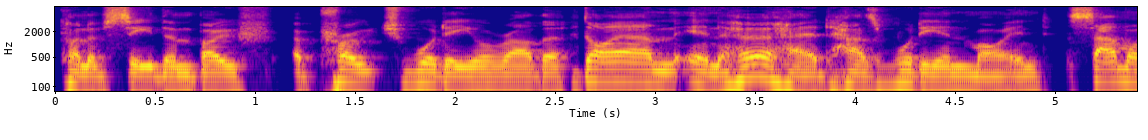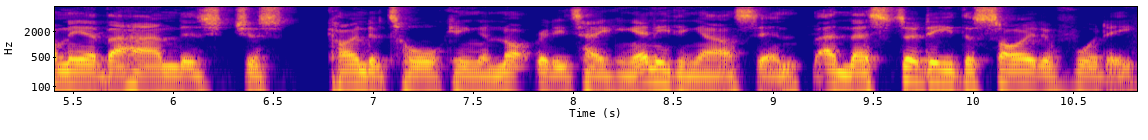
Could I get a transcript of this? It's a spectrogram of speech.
kind of see them both approach Woody, or rather, Diane in her head has Woody in mind. Sam, on the other hand, is just kind of talking and not really taking anything else in. And they're stood either side of Woody.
